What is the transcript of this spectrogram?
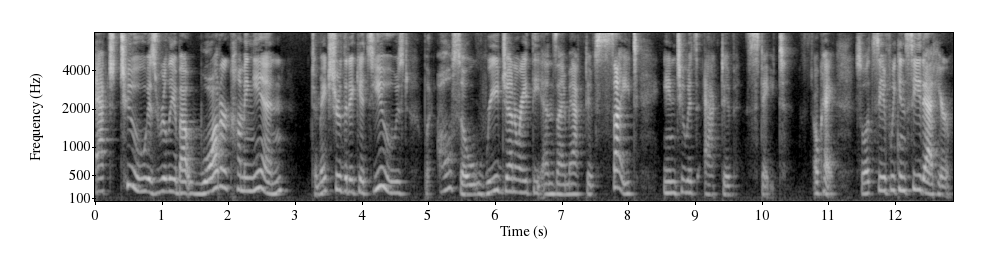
Act 2 is really about water coming in to make sure that it gets used, but also regenerate the enzyme active site into its active state. Okay, so let's see if we can see that here.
